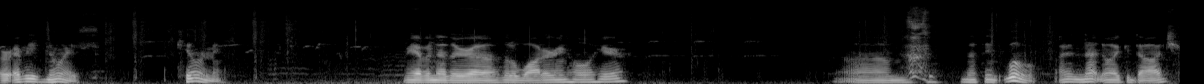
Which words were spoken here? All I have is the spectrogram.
or every noise killing me we have another uh, little watering hole here um nothing whoa I did not know I could dodge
